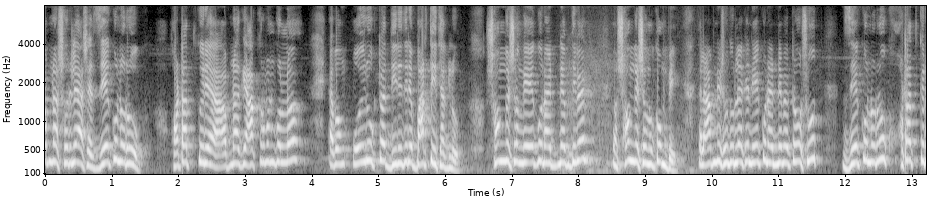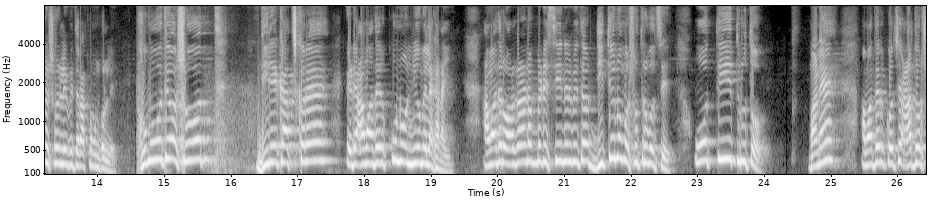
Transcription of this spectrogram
আপনার শরীরে আসে যে কোনো রোগ, হঠাৎ করিয়া আপনাকে আক্রমণ করল এবং ওই রোগটা ধীরে ধীরে বাড়তেই থাকল। সঙ্গে সঙ্গে একুনাইট নেপ দিবেন সঙ্গে সঙ্গে কমবে। তাহলে আপনি শুধু লেখেন একুনাইট নেপ একটা ওষুধ, যে কোনো রোগ হঠাৎ করে শরীরের ভিতরে আক্রমণ করলে। হোমিওপ্যাথি ওষুধ, ধীরে কাজ করে, এটা আমাদের কোনো নিয়মে লেখা নাই। আমাদের অর্গান অফ মেডিসিনের ভিতর দ্বিতীয় নম্বর সূত্র বলছে, অতি দ্রুত। মানে আমাদের হচ্ছে আদর্শ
